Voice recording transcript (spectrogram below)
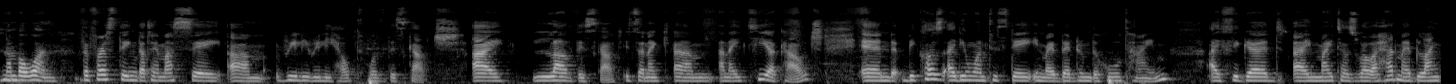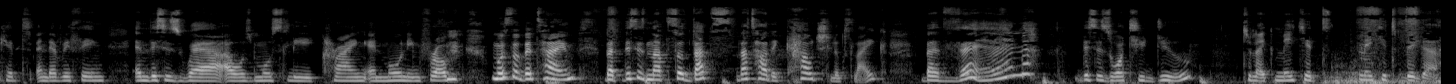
number one, the first thing that I must say um, really, really helped was this couch. I love this couch. It's an, um, an IKEA couch. And because I didn't want to stay in my bedroom the whole time, I figured I might as well. I had my blanket and everything, and this is where I was mostly crying and moaning from most of the time. But this is not, so that's, that's how the couch looks like. But then this is what you do to like make it, make it bigger.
